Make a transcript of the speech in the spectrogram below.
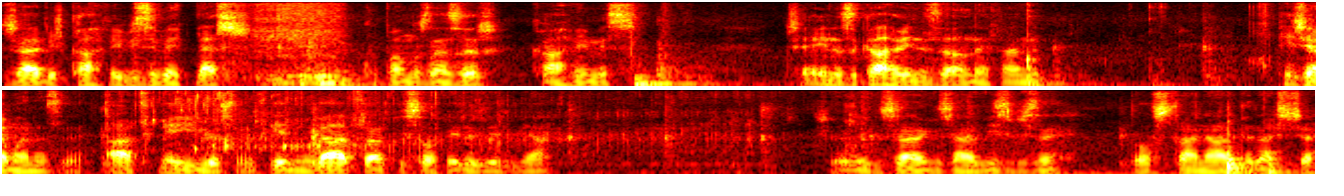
güzel bir kahve bizi bekler. Kupamız hazır. Kahvemiz. Çayınızı kahvenizi alın efendim. Pijamanızı. Artık ne yiyorsanız gelin rahat rahat bir sohbet edelim ya. Şöyle güzel güzel biz bize dostane arkadaşça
